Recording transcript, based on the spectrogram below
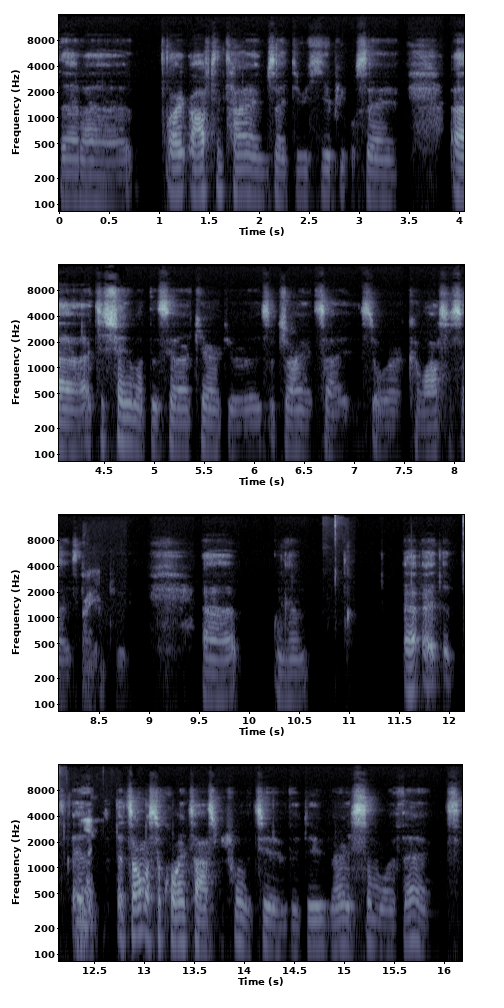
That uh, like oftentimes I do hear people say, uh, "It's a shame that this uh, character is a giant size or a colossal size Right. character." Uh, you know, uh, it, it, it's almost a coin toss between the two. They do very similar things,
